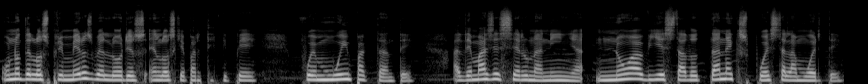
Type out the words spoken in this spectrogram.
Uno de los primeros velorios en los que participé fue muy impactante. Además de ser una niña, no había estado tan expuesta a la muerte.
